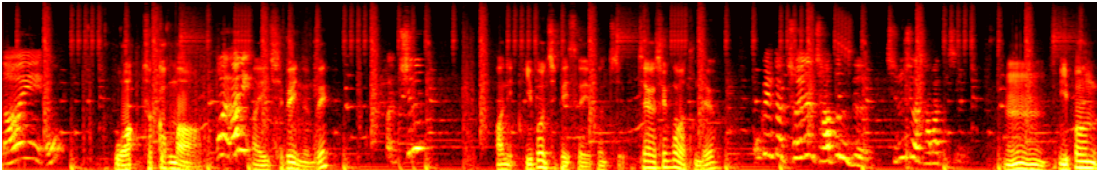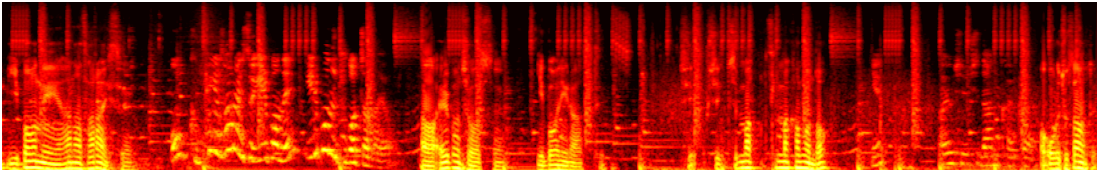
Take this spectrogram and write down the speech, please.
나이 어? 와, 잠깐만. 어 아니 아, 이 집에 있는데? 아, 진우 아니, 이번 집에 있어요, 이번 집. 제가 친구 같은데요? 잡은 듯 진우 씨가 잡았지 음, 음. 이번, 이번에 하나 살아 있어요. 어? 그 픽에 살아있어 1번에? 1번은 죽었잖아요 아, 1번 적었어요. 2번이 라스트. 혹시, 혹시 찐막, 찐막 한 번 더? 아유 진우 씨 나는 갈 거야 어, 오른쪽 사운드.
